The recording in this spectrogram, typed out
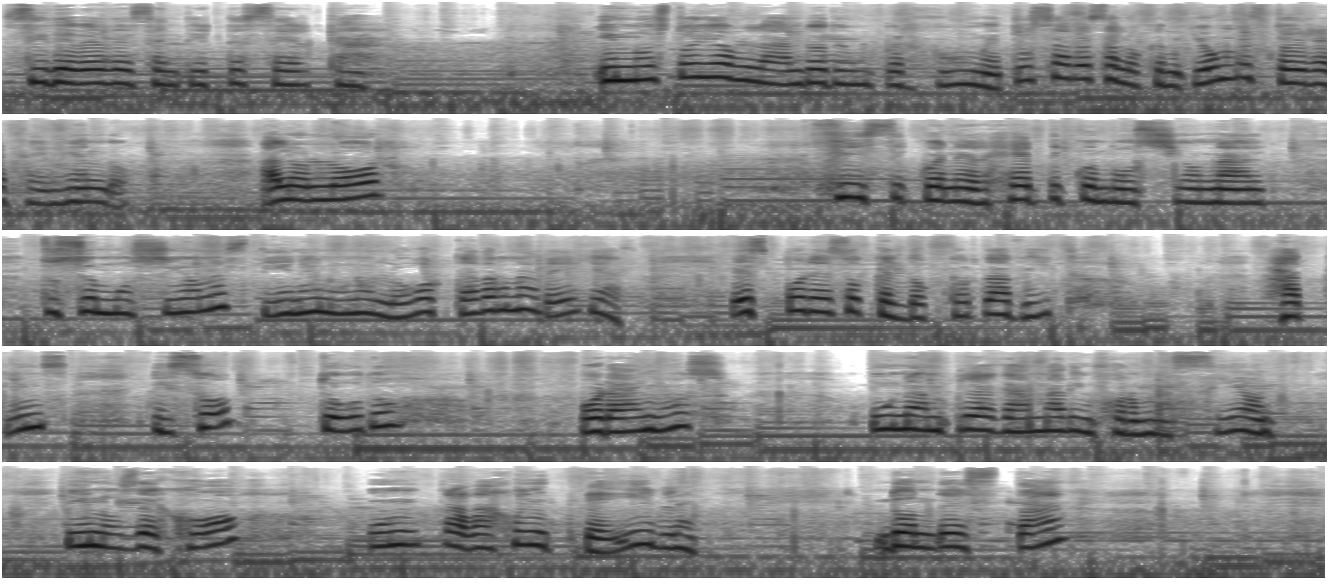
si debe de sentirte cerca. Y no estoy hablando de un perfume, tú sabes a lo que yo me estoy refiriendo, al olor físico, energético, emocional. Tus emociones tienen un olor, cada una de ellas. Es por eso que el doctor David Hawkins hizo todo por años una amplia gama de información y nos dejó un trabajo increíble donde está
